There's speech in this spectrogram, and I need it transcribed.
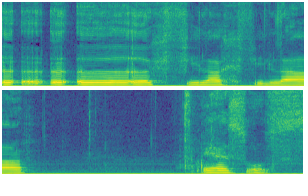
e, e, e, chwila, chwila. Jezus.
